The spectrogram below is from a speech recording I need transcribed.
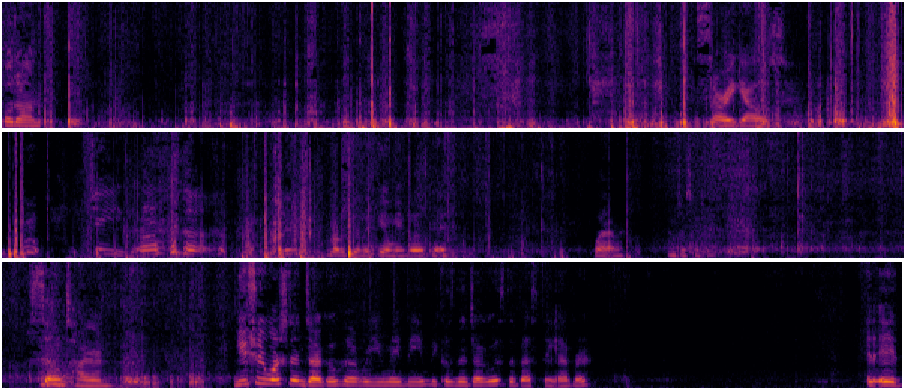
Hold on. Sorry, gals. Jesus. Mom's gonna kill me, but okay. Whatever. I'm just okay. So I'm tired. you should watch Ninjago, whoever you may be, because Ninjago is the best thing ever. It is.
